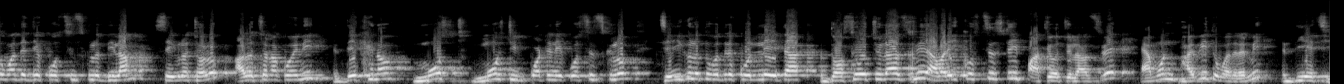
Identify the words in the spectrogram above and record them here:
তোমাদের যে কোশ্চেন্সগুলো দিলাম, সেগুলো চলো আলোচনা করে নি দেখে নাও মোস্ট মোস্ট ইম্পর্টেন্ট এই কোশ্চেন্সগুলো। যেইগুলো তোমাদের করলে এটা দশেও চলে আসবে, আবার এই কোশ্চেন্সটাই পাঁচেও চলে আসবে। এমন ভাবেই তোমাদের আমি দিয়েছি।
